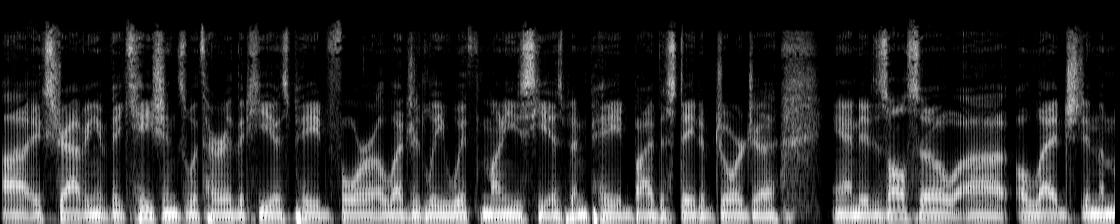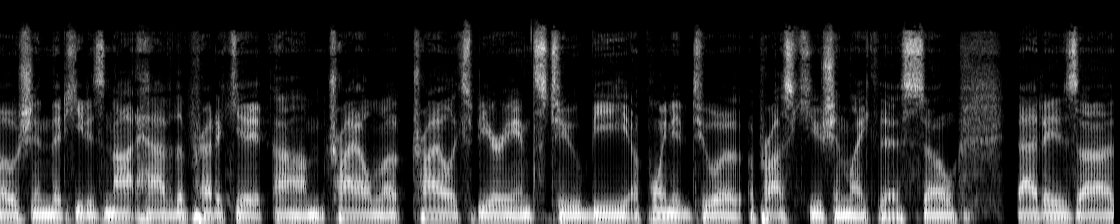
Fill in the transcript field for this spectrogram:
uh, extravagant vacations with her that he has paid for, allegedly with monies he has been paid by the state of Georgia. And it is also uh, alleged in the motion that he does not have the predicate um, trial trial experience to be appointed to a, a prosecution like this. So that is, uh,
